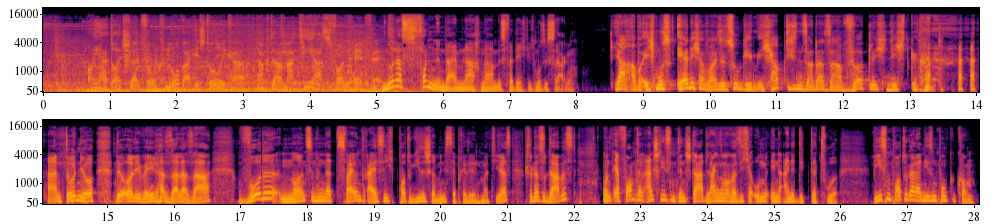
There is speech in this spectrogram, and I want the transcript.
Euer Deutschlandfunk Nova-Historiker Dr. Matthias von Helfeld. Nur das von in deinem Nachnamen ist verdächtig, muss ich sagen. Ja, aber ich muss ehrlicherweise zugeben, ich habe diesen Salazar wirklich nicht gekannt. Antonio de Oliveira Salazar wurde 1932 portugiesischer Ministerpräsident Matthias. Schön, dass du da bist. Und er formt dann anschließend den Staat langsam aber sicher um in eine Diktatur. Wie ist in Portugal an diesen Punkt gekommen?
